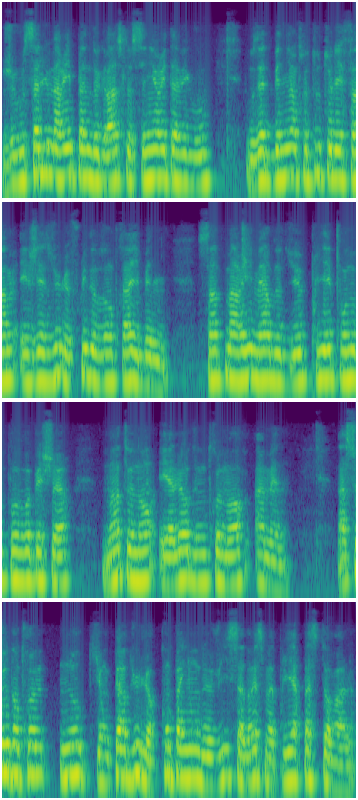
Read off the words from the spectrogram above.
Je vous salue Marie, pleine de grâce, le Seigneur est avec vous. Vous êtes bénie entre toutes les femmes, et Jésus, le fruit de vos entrailles, est béni. Sainte Marie, Mère de Dieu, priez pour nous pauvres pécheurs, maintenant et à l'heure de notre mort. Amen. À ceux d'entre nous qui ont perdu leur compagnon de vie s'adresse ma prière pastorale.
